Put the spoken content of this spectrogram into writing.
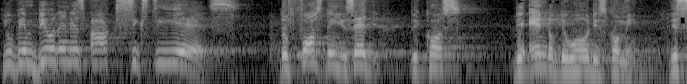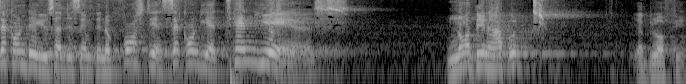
You've been building this ark 60 years. The first day you said, because the end of the world is coming. The second day you said the same thing. The first year, second year, 10 years, nothing happened. You're bluffing.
